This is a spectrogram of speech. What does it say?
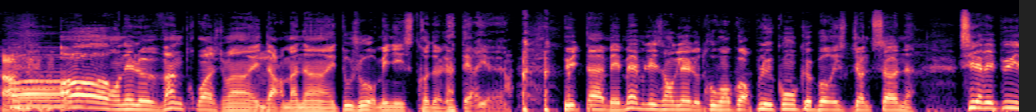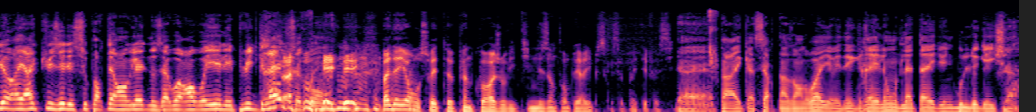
Ah. Oh, on est le 23 juin et Darmanin est toujours ministre de l'Intérieur. Putain, mais même les Anglais le trouvent encore plus con que Boris Johnson. S'il avait pu, il aurait accusé les supporters anglais de nous avoir envoyé les pluies de grêle, ce con. Bah d'ailleurs on souhaite plein de courage aux victimes des intempéries parce que ça n'a pas été facile. Euh, pareil qu'à certains endroits, il y avait des grêlons de la taille d'une boule de geisha.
